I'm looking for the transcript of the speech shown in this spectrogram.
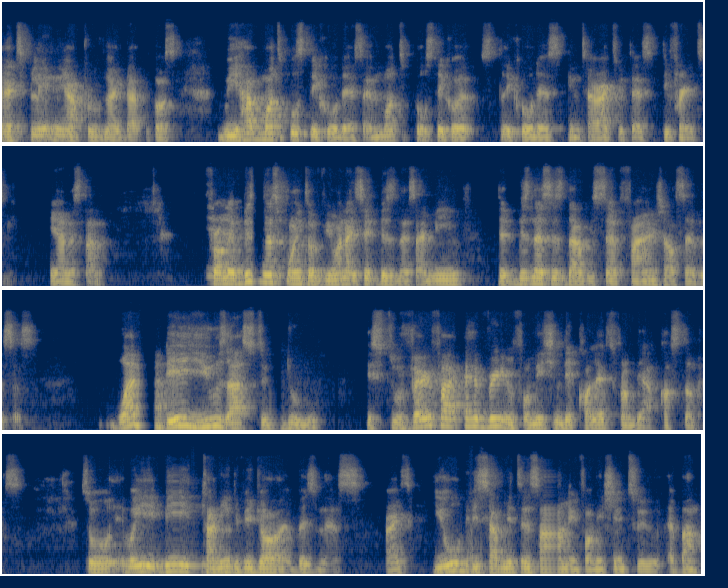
explaining Appruve like that because we have multiple stakeholders and multiple stakeholders interact with us differently. You understand? From a business point of view, when I say business, I mean the businesses that we serve, financial services. What they use us to do is to verify every information they collect from their customers. So we, be it an individual or a business, right? You will be submitting some information to a bank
